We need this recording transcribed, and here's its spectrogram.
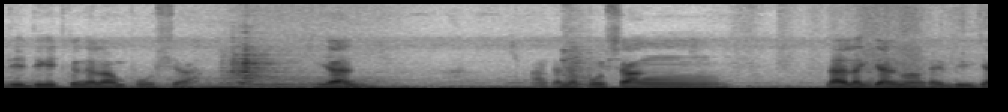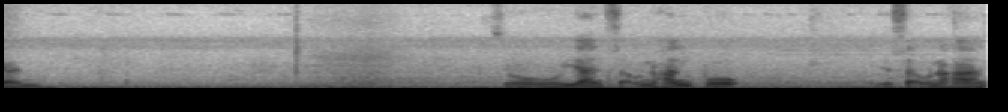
Ididikit ko na lang po siya. Yan. Akin na po siyang lalagyan mga kaibigan. So, yan. Sa unahan po. Sa unahan.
